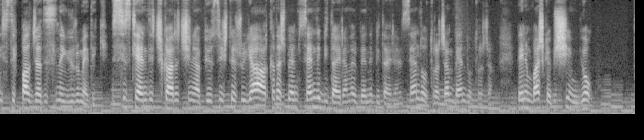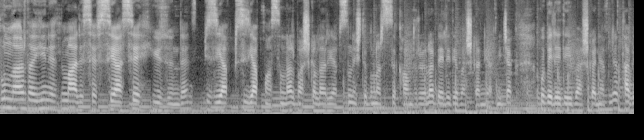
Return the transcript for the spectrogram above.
İstikbal Caddesi'nde yürümedik. Siz kendi çıkarı için yapıyorsunuz işte şu ya arkadaş benim sen de bir dairem ver ben de bir dairem. Sen de oturacaksın ben de oturacağım. Benim başka bir şeyim yok. Bunlar da yine maalesef siyasi yüzünden bizi yap, siz yapmasınlar, başkaları yapsın. İşte bunlar sizi kandırıyorlar. Belediye başkanı yapmayacak. Bu belediye başkanı yapmayacak. Tabii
